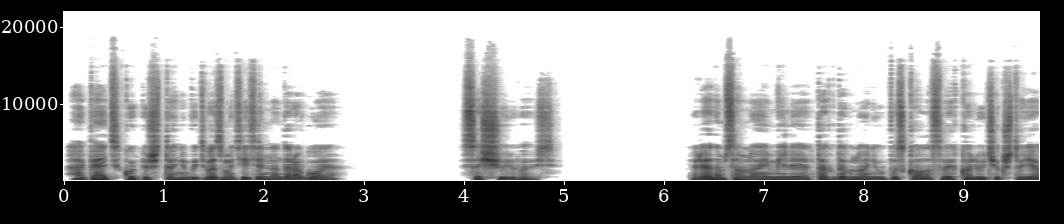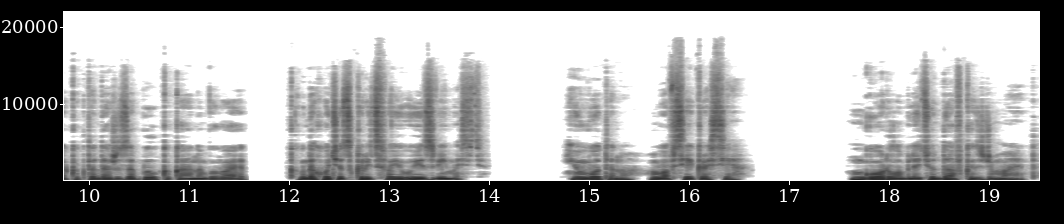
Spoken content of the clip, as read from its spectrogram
Опять купишь что-нибудь возмутительно дорогое? Сощуриваюсь. Рядом со мной Эмилия так давно не выпускала своих колючек, что я как-то даже забыл, какая она бывает, когда хочет скрыть свою уязвимость. И вот оно, во всей красе. Горло, блядь, удавкой сжимает.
